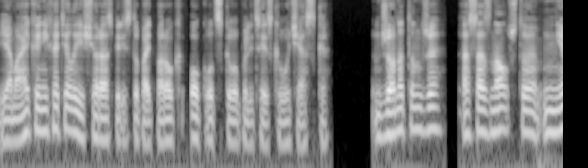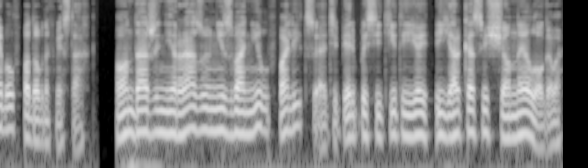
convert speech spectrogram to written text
Ямайка не хотела еще раз переступать порог Оквудского полицейского участка. Джонатан же осознал, что не был в подобных местах. Он даже ни разу не звонил в полицию, а теперь посетит ее ярко освещенное логово.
